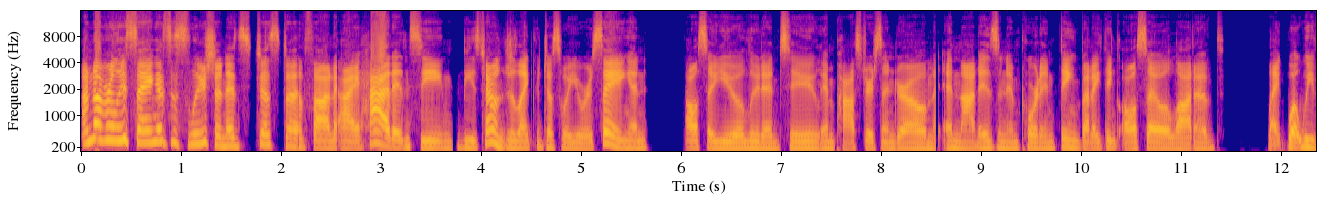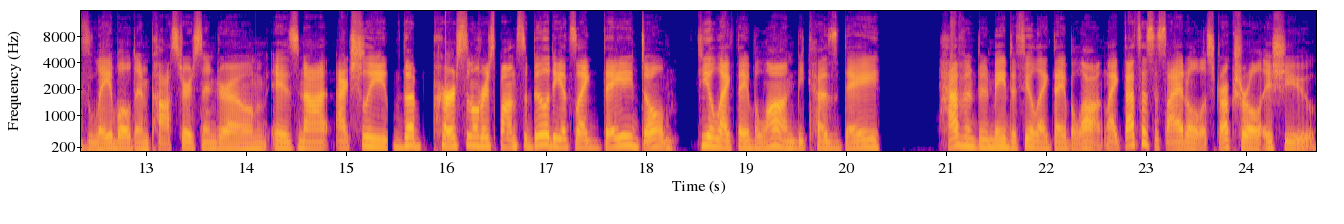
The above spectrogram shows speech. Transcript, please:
I'm not really saying it's a solution. It's just a thought I had in seeing these challenges, like just what you were saying. And also, you alluded to imposter syndrome, and that is an important thing. But I think also a lot of like what we've labeled imposter syndrome is not actually the personal responsibility. It's like they don't feel like they belong because they haven't been made to feel like they belong. Like that's a societal, a structural issue,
